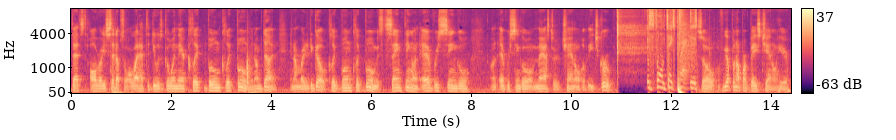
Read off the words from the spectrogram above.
that's already set up. So all I have to do is go in there, click, boom, click, boom, and I'm done. And I'm ready to go. Click, boom, click, boom. It's the same thing on every single on every single master channel of each group. This form takes practice. So if we open up our bass channel here,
